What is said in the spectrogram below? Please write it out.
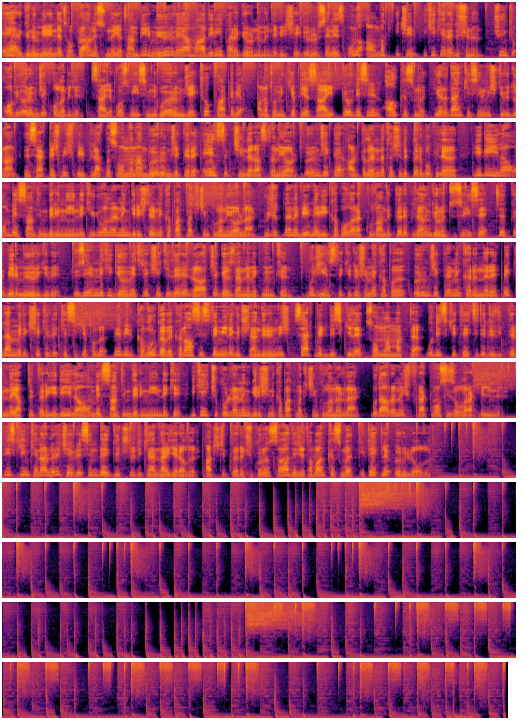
Eğer günün birinde toprağın üstünde yatan bir mühür veya madeni para görünümünde bir şey görürseniz onu almak için iki kere düşünün. Çünkü o bir örümcek olabilir. Silocosmi isimli bu örümcek çok farklı bir anatomik yapıya sahip. Gövdesinin alt kısmı yarıdan kesilmiş gibi duran ve sertleşmiş bir plakla sonlanan bu örümceklere en sık Çin'de rastlanıyor. Örümcekler arkalarında taşıdıkları bu plağı 7 ila 15 santim derinliğindeki yuvalarının girişlerini kapatmak için kullanıyorlar. Vücutlarını bir nevi kapı olarak kullandıkları plağın görüntüsü görüntüsü ise tıpkı bir mühür gibi. Üzerindeki geometrik şekilleri rahatça gözlemlemek mümkün. Bu cinsteki döşeme kapağı örümceklerinin karınları beklenmedik şekilde kesik yapılı ve bir kaburga ve kanal sistemiyle güçlendirilmiş sert bir disk ile sonlanmakta. Bu diski tehdit edildiklerinde yaptıkları 7 ila 15 santim derinliğindeki dikey çukurlarının girişini kapatmak için kullanırlar. Bu davranış fragmonsiz olarak bilinir. Diskin kenarları çevresinde güçlü dikenler yer alır. Açtıkları çukurun sadece taban kısmı ipekle örülü olur.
